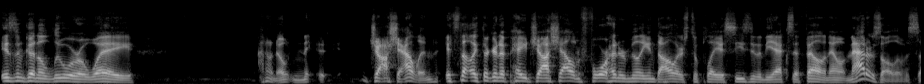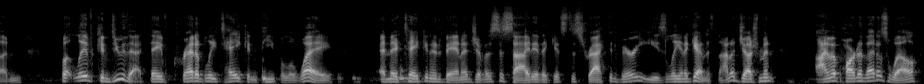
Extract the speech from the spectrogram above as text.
isn't going to lure away, I don't know, Josh Allen. It's not like they're going to pay Josh Allen $400 million to play a season in the XFL. And now it matters all of a sudden. But LIV can do that. They've credibly taken people away and they've taken advantage of a society that gets distracted very easily. And again, it's not a judgment. I'm a part of that as well.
